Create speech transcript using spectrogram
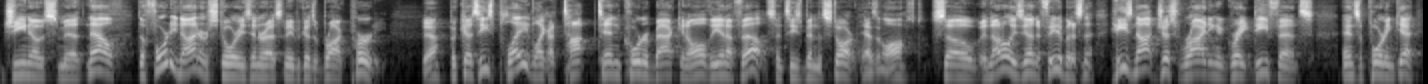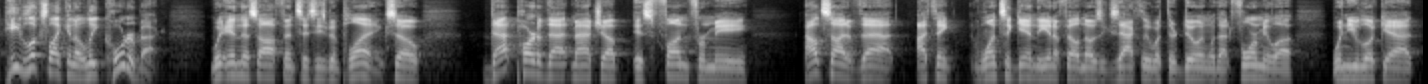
Geno Smith. Now, the 49ers story is interesting to me because of Brock Purdy. Yeah. Because he's played like a top 10 quarterback in all the NFL since he's been the starter. He hasn't lost. So and not only is he undefeated, but it's not, he's not just riding a great defense and supporting cat. He looks like an elite quarterback in this offense as he's been playing. So that part of that matchup is fun for me. Outside of that, I think once again the NFL knows exactly what they're doing with that formula. When you look at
